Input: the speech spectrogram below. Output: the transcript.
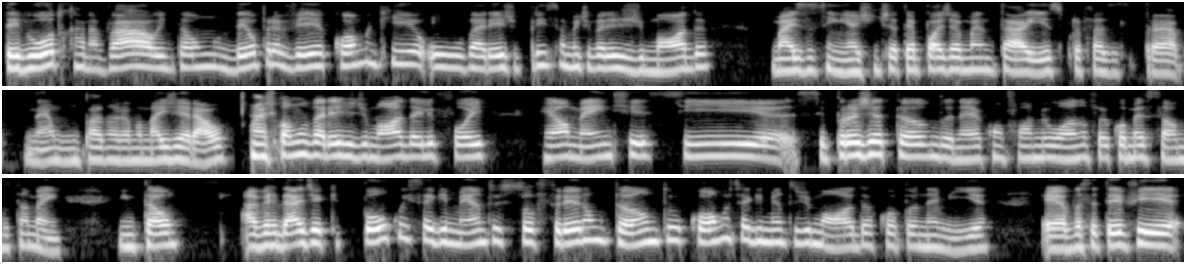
teve outro carnaval, então deu para ver como que o varejo, principalmente o varejo de moda, mas assim, a gente até pode aumentar isso para fazer para né, um panorama mais geral. Mas como o varejo de moda ele foi realmente se, se projetando, né, conforme o ano foi começando também. Então, a verdade é que poucos segmentos sofreram tanto como o segmento de moda com a pandemia. É, você teve,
